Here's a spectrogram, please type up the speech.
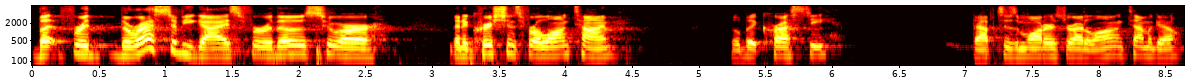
But for the rest of you guys, for those who are been Christians for a long time, a little bit crusty, baptism water's dried a long time ago.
